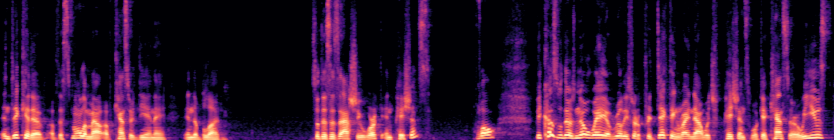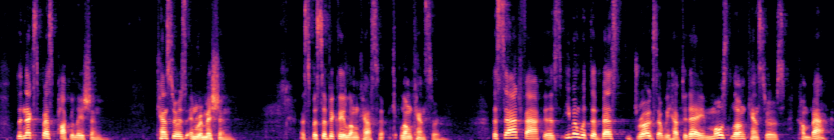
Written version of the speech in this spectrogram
indicative of the small amount of cancer DNA in the blood. So, does this actually work in patients? Well, because there's no way of really sort of predicting right now which patients will get cancer, we used the next best population cancers in remission, uh, specifically lung cancer, lung cancer. The sad fact is, even with the best drugs that we have today, most lung cancers come back.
